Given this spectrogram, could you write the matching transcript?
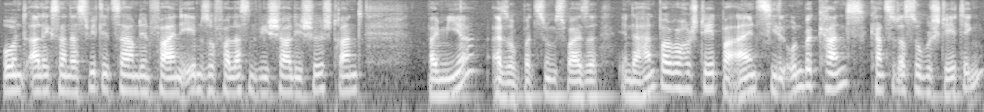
und Alexander Switlitzer haben den Verein ebenso verlassen wie Charlie Schöstrand bei mir, also beziehungsweise in der Handballwoche steht, bei allen Ziel unbekannt. Kannst du das so bestätigen?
